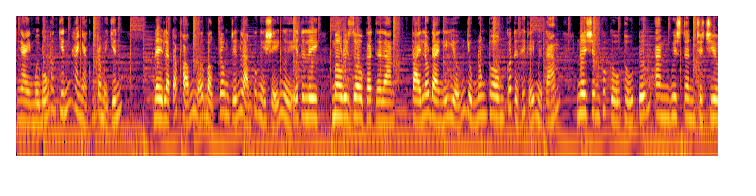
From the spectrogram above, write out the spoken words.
ngày 14 tháng 9, 2019. Đây là tác phẩm nổi bật trong triển lãm của nghệ sĩ người Italy Maurizio Cattelan tại lâu đài nghỉ dưỡng dùng nông thôn có từ thế kỷ 18, nơi sinh của cựu Thủ tướng Anh Winston Churchill.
